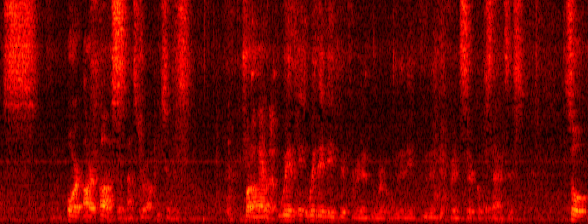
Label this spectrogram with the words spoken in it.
us. Or are us, as Rocky says. But with, within a different world, within, a, within different circumstances. So,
